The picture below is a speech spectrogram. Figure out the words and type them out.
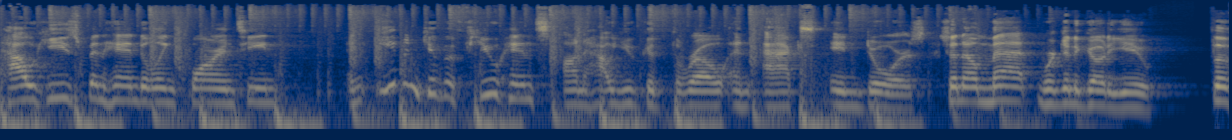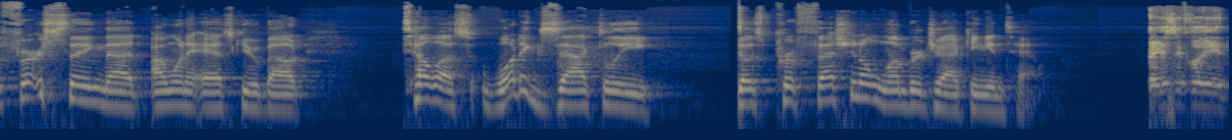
how he's been handling quarantine and even give a few hints on how you could throw an axe indoors. So now, Matt, we're going to go to you. The first thing that I want to ask you about tell us what exactly does professional lumberjacking entail? Basically,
